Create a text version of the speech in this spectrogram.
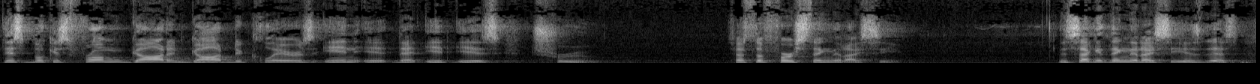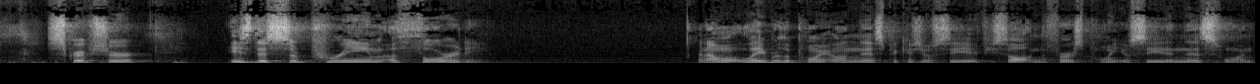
This book is from God, and God declares in it that it is true. So that's the first thing that I see. The second thing that I see is this Scripture is the supreme authority. And I won't labor the point on this because you'll see it if you saw it in the first point, you'll see it in this one.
